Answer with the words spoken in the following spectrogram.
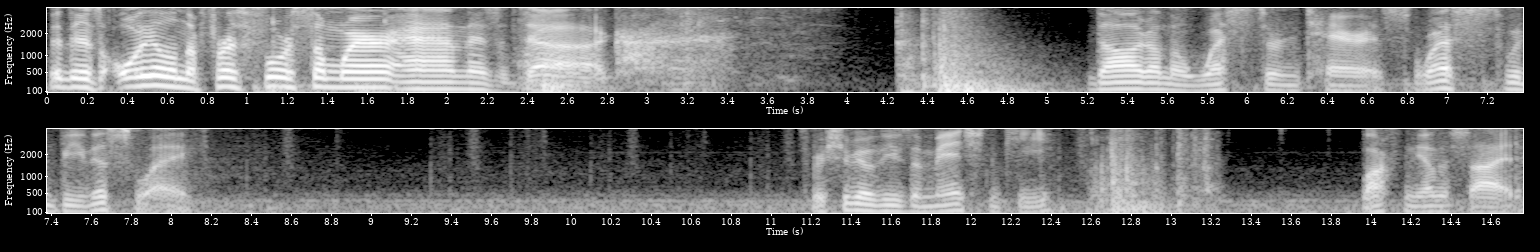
there's oil on the first floor somewhere and there's a dog. Dog on the western terrace. West would be this way. So we should be able to use a mansion key. Locked from the other side.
